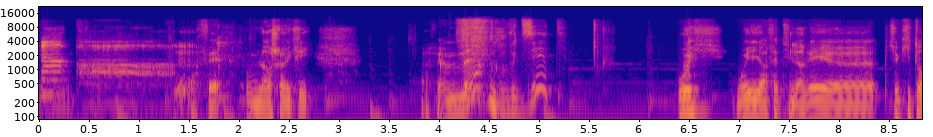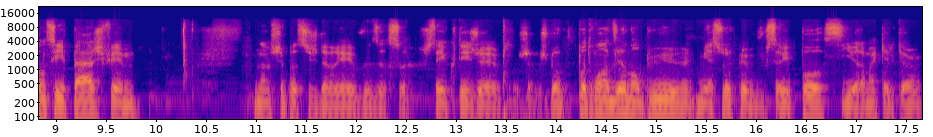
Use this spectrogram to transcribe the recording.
Ah! Parfait. Vous me lâcherez un cri. Parfait. un meurtre, vous dites? Oui, oui, en fait, il aurait. Euh, ceux qui tournent ses pages, il fait. Non, je sais pas si je devrais vous dire ça. Je sais, écoutez, je, je, je dois pas trop en dire non plus. Bien sûr que vous savez pas s'il y a vraiment quelqu'un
